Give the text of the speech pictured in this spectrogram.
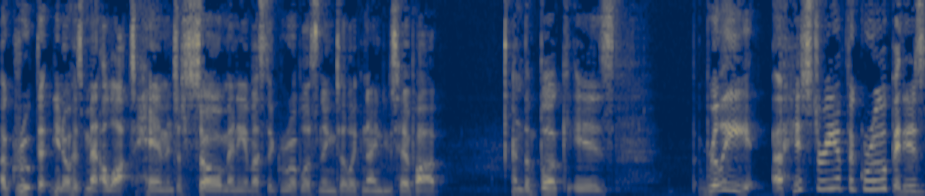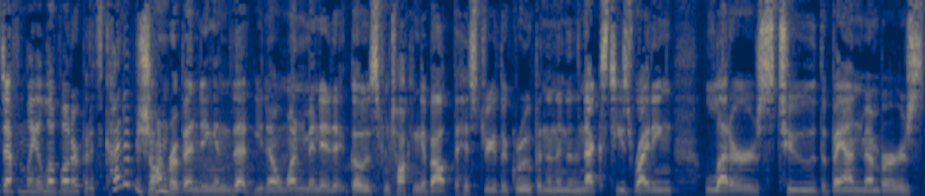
a group that, you know, has meant a lot to him and to so many of us that grew up listening to like 90s hip hop. And the book is really a history of the group. It is definitely a love letter, but it's kind of genre bending in that, you know, one minute it goes from talking about the history of the group, and then in the next he's writing letters to the band members,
